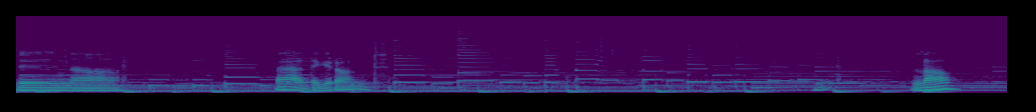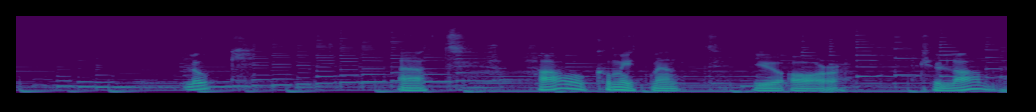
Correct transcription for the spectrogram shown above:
Dina värdegrund. Love. Look at how commitment you are to love.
